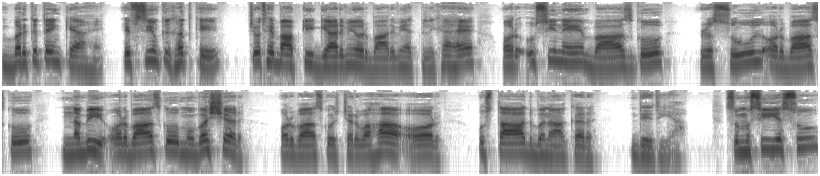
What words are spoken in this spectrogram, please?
برکتیں کیا ہیں؟ افسیوں کے خط کے چوتھے باپ کی گیارہویں اور بارہویں عت میں لکھا ہے اور اسی نے بعض کو رسول اور بعض کو نبی اور بعض کو مبشر اور بعض کو چرواہا اور استاد بنا کر دے دیا۔ سو مسیح یسو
